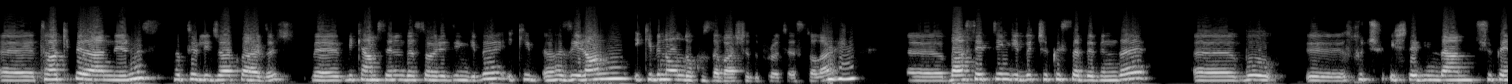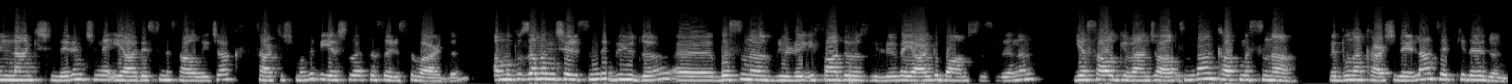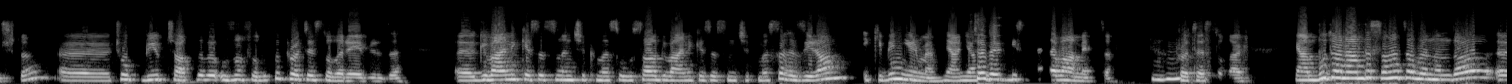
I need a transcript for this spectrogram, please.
E, takip edenleriniz hatırlayacaklardır ve Bikem senin de söylediğin gibi 2, Haziran 2019'da başladı protestolar. Hı hı. E, bahsettiğin gibi çıkış sebebinde e, bu e, suç işlediğinden şüphelenilen kişilerin Çin'e iadesini sağlayacak tartışmalı bir yasa tasarısı vardı. Ama bu zaman içerisinde büyüdü. E, basın özgürlüğü, ifade özgürlüğü ve yargı bağımsızlığının yasal güvence altından kalkmasına ve buna karşı verilen tepkilere dönüştü. E, çok büyük çaplı ve uzun soluklu protestolara evrildi. E, güvenlik yasasının çıkması, ulusal güvenlik yasasının çıkması Haziran 2020. Yani yaklaşık Tabii. bir sene devam etti hı hı. protestolar. Yani bu dönemde sanat alanında e,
